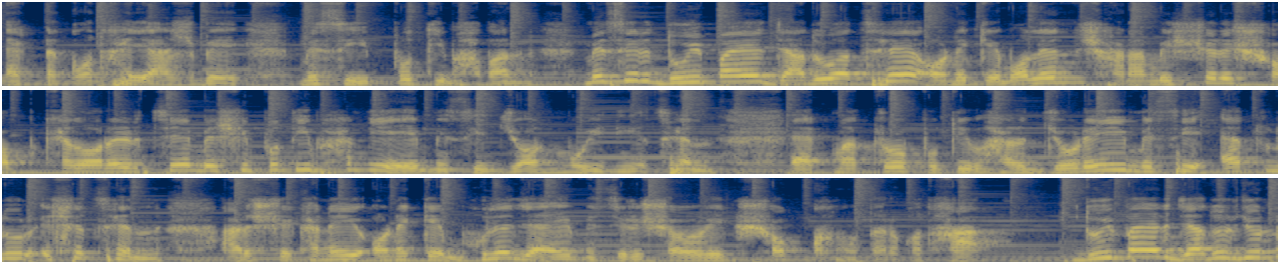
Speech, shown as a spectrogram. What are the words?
একটা কথাই আসবে, মেসি প্রতিভাবান। মেসির দুই পায়ে জাদু আছে, অনেকে বলেন সারা বিশ্বের সব খেলোয়াড়ের চেয়ে বেশি প্রতিভা নিয়ে মেসি জন্মই নিয়েছেন। একমাত্র প্রতিভার জোরেই মেসি এতদূর এসেছেন, আর সেখানেই অনেকে ভুলে যায় মেসির শারীরিক সক্ষমতার কথা। দুই পায়ের জাদুর জন্য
